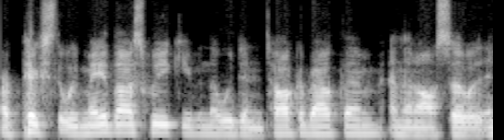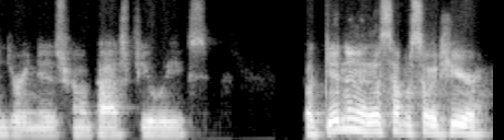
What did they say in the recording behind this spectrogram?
our picks that we made last week, even though we didn't talk about them, and then also with injury news from the past few weeks. But getting into this episode here,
